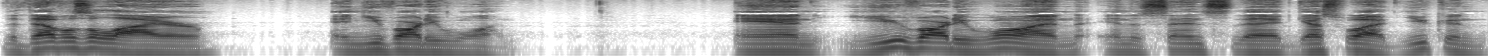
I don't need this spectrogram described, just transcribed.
the devil's a liar, and you've already won. And you've already won in the sense that, guess what? You can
